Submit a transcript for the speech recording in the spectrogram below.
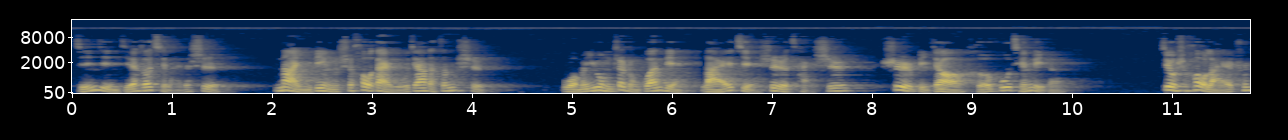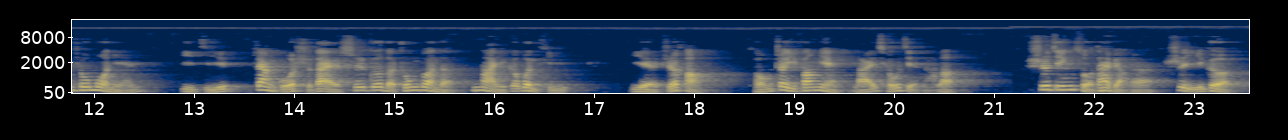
紧紧结合起来的事，那一定是后代儒家的增饰。我们用这种观点来解释采诗是比较合乎情理的。就是后来春秋末年以及战国时代诗歌的中断的那一个问题，也只好从这一方面来求解答了。《诗经》所代表的是一个。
